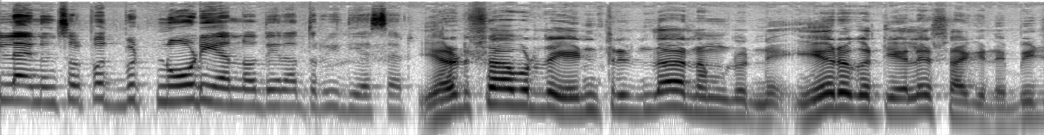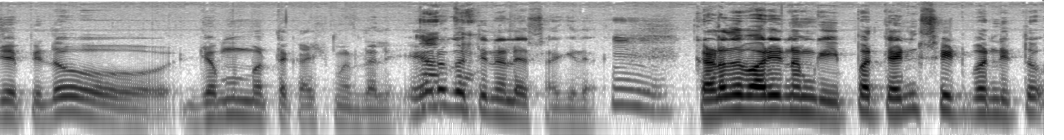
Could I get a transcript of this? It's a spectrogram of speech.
ಇಲ್ಲ ಇನ್ನೊಂದು ಸ್ವಲ್ಪ ಹೊತ್ತು ಬಿಟ್ಟು ನೋಡಿ ಅನ್ನೋದೇನಾದರೂ ಇದೆಯಾ ಸರ್? ಎರಡು ಸಾವಿರದ ಎಂಟರಿಂದ ನಮ್ಮದು ಏರುಗತಿಯಲ್ಲೇ ಸಾಗಿದೆ ಬಿ ಜೆ ಪಿದು ಜಮ್ಮು ಮತ್ತು ಕಾಶ್ಮೀರದಲ್ಲಿ. ಏರುಗತಿನಲ್ಲೇ ಸಾಗಿದೆ. ಕಳೆದ ಬಾರಿ ನಮಗೆ ಇಪ್ಪತ್ತೆಂಟು ಸೀಟ್ ಬಂದಿತ್ತು.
